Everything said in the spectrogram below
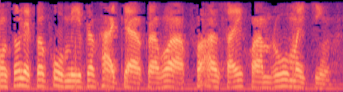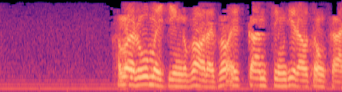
งค์สมเด็จพระผู้มีพระภาคเจ้ากล่าวว่าเพราะอาศัยความรู้ไม่จริงคำว่ารู้ไม่จริงก็เพราะอะไร เพราะไอ้การสิ่งที่เราต้องการ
